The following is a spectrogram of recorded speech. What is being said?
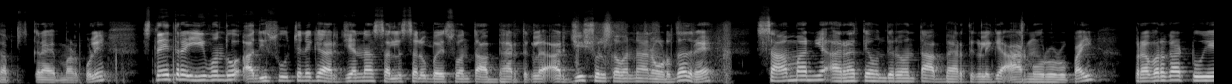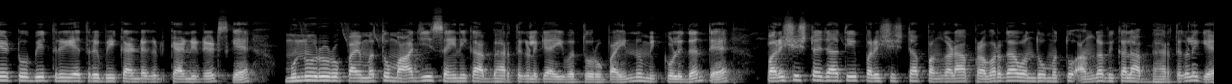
ಸಬ್ಸ್ಕ್ರೈಬ್ ಮಾಡ್ಕೊಳ್ಳಿ. ಸ್ನೇಹಿತರೆ, ಈ ಒಂದು ಅಧಿಸೂಚನೆಗೆ ಅರ್ಜಿಯನ್ನು ಸಲ್ಲಿಸಲು ಬಯಸುವಂಥ ಅಭ್ಯರ್ಥಿಗಳ ಅರ್ಜಿ ಶುಲ್ಕವನ್ನು ನೋಡೋದಾದರೆ ಸಾಮಾನ್ಯ ಅರ್ಹತೆ ಹೊಂದಿರುವಂಥ ಅಭ್ಯರ್ಥಿಗಳಿಗೆ ಆರುನೂರು ರೂಪಾಯಿ, ಪ್ರವರ್ಗ two A two B three A three B candy ಕ್ಯಾಂಡಿಡೇಟ್ಸ್ಗೆ ಮುನ್ನೂರು ರೂಪಾಯಿ ಮತ್ತು ಮಾಜಿ ಸೈನಿಕ ಅಭ್ಯರ್ಥಿಗಳಿಗೆ ಐವತ್ತು ರೂಪಾಯಿ ಇನ್ನು ಮಿಕ್ಕುಳಿದಂತೆ ಪರಿಶಿಷ್ಟ ಜಾತಿ, ಪರಿಶಿಷ್ಟ ಪಂಗಡ, ಪ್ರವರ್ಗ ಒಂದು ಮತ್ತು ಅಂಗವಿಕಲ ಅಭ್ಯರ್ಥಿಗಳಿಗೆ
